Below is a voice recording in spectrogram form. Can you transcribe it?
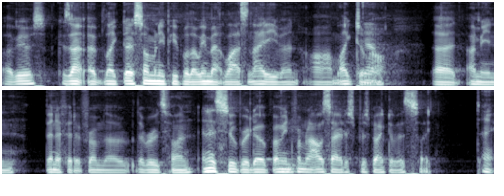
five years, because I, I, like there's so many people that we met last night, even um, like Jamal, that I mean benefited from the the Roots Fund, and it's super dope. I mean, from an outsider's perspective, it's like, dang,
